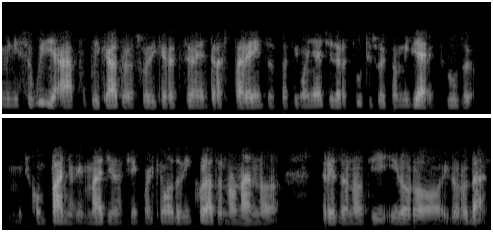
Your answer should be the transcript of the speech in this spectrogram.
il ministro Guidi ha pubblicato la sua dichiarazione di trasparenza, patrimoniale, eccetera, tutti i suoi familiari, incluso il compagno che immagino sia in qualche modo vincolato, non hanno reso noti i loro, i loro dati.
